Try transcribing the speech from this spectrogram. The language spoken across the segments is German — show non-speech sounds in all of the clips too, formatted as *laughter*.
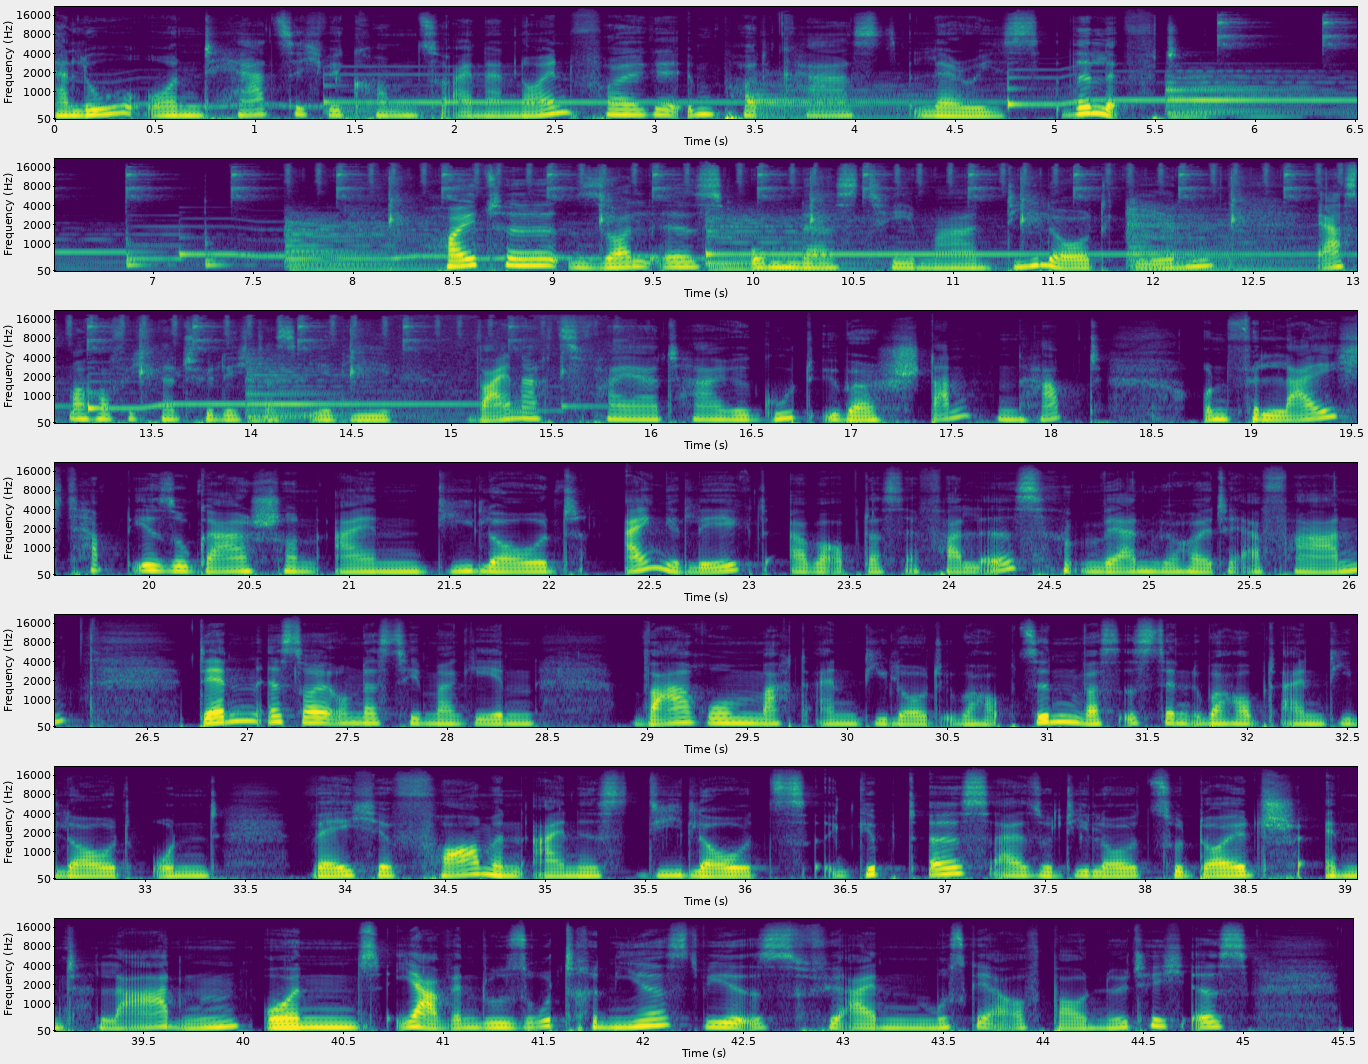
Hallo und herzlich willkommen zu einer neuen Folge im Podcast Larry's The Lift. Heute soll es um das Thema Deload gehen. Erstmal hoffe ich natürlich, dass ihr die Weihnachtsfeiertage gut überstanden habt und vielleicht habt ihr sogar schon einen Deload eingelegt, aber ob das der Fall ist, *laughs* werden wir heute erfahren. Denn es soll um das Thema gehen, warum macht ein Deload überhaupt Sinn? Was ist denn überhaupt ein Deload und welche Formen eines Deloads gibt es? Also Deload zu Deutsch entladen. Und ja, wenn du so trainierst, wie es für einen Muskelaufbau nötig ist,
